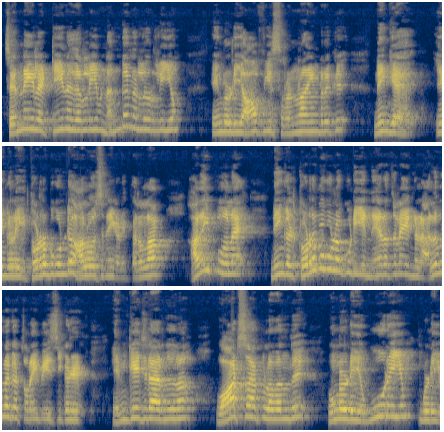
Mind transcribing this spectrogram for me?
சென்னையில் டி நகர்லையும் நங்கநல்லூர்லேயும் எங்களுடைய ஆஃபீஸ் ரன் ஆகிட்டு நீங்கள் எங்களை தொடர்பு கொண்டு ஆலோசனைகளை பெறலாம். அதே போல் நீங்கள் தொடர்பு கொள்ளக்கூடிய நேரத்தில் எங்கள் அலுவலக தொலைபேசிகள் என்கேஜாக இருந்ததுன்னா வாட்ஸ்அப்பில் வந்து உங்களுடைய ஊரையும் உங்களுடைய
